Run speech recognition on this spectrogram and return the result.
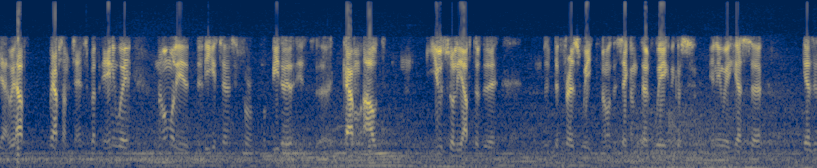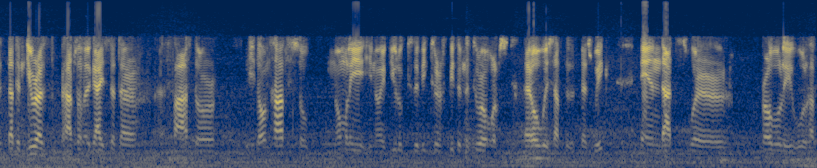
yeah, we have we have some chances. But anyway, normally the biggest chances for, for Peter is uh, come out usually after the, the the first week, you know, the second, third week, because anyway he has uh, he has that endurance perhaps other guys that are uh, fast or they don't have. So normally, you know, if you look to the victors, Peter in the Tour Awards, they're always after the first week, and that's where probably we'll have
